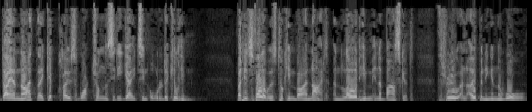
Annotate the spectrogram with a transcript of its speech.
Day and night they kept close watch on the city gates in order to kill him. But his followers took him by night and lowered him in a basket through an opening in the wall.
